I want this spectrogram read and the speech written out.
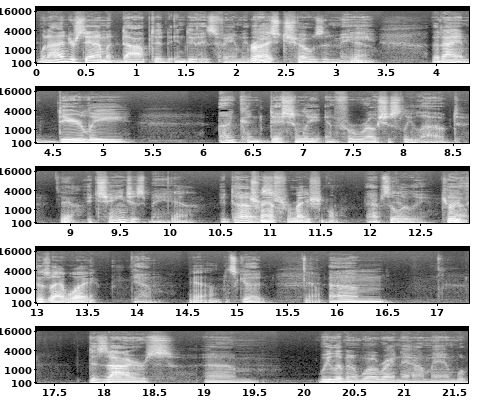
When I understand I'm adopted into His family, that. He's chosen me, yeah. that I am dearly, unconditionally, and ferociously loved. Yeah. It changes me. Yeah. It does. Transformational. Absolutely. Yeah. Truth yeah. is that way. Yeah. Yeah. It's good. Yeah. Um, desires. Um, we live in a world right now, man.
